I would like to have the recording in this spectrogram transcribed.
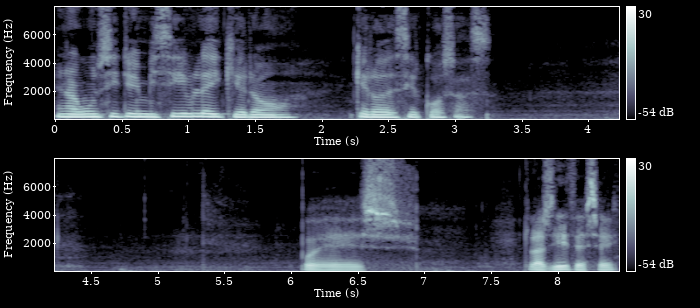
en algún sitio invisible y quiero, quiero decir cosas. Pues las dices, ¿eh?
